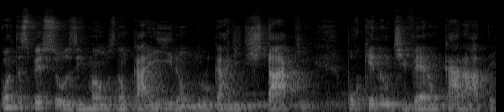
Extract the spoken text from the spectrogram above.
quantas pessoas, irmãos, não caíram no lugar de destaque porque não tiveram caráter?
